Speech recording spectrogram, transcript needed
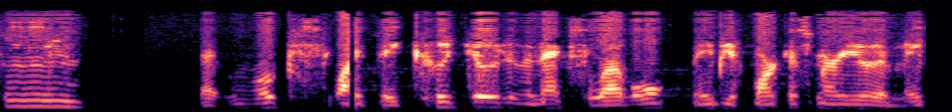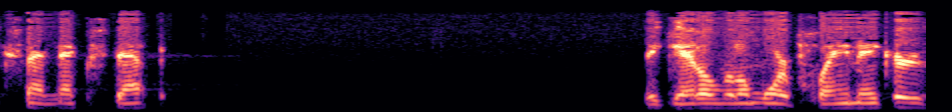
team that looks like they could go to the next level, maybe if Marcus Mariota makes that next step, they get a little more playmakers.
